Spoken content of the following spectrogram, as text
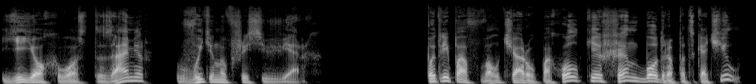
ее хвост замер, вытянувшись вверх. Потрепав волчару по холке, Шен бодро подскочил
